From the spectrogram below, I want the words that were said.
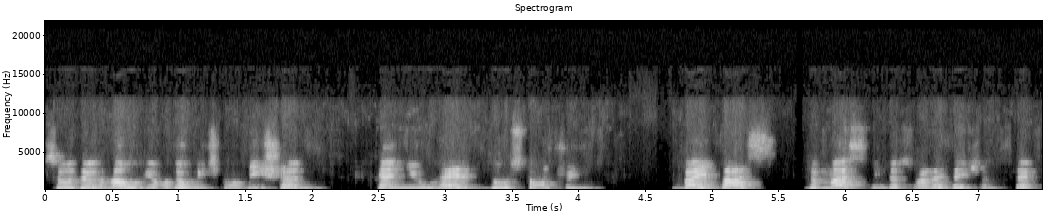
So the, how, under which condition can you help those countries bypass the mass industrialization step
